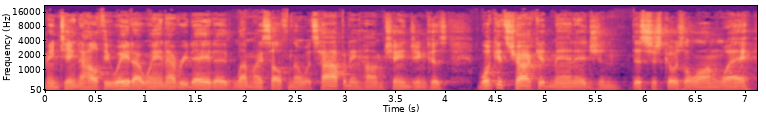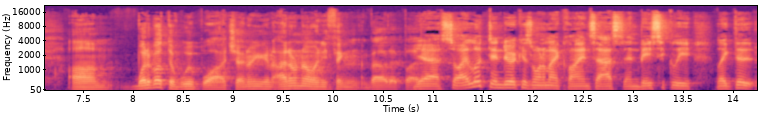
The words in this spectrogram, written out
maintained a healthy weight. I weigh in every day to let myself know what's happening, how I'm changing, because what gets tracked and managed, and this just goes a long way. Um, what about the Whoop watch? I know you're gonna. I don't know anything about it, but yeah. So I looked into it because one of my clients asked, and basically, like the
